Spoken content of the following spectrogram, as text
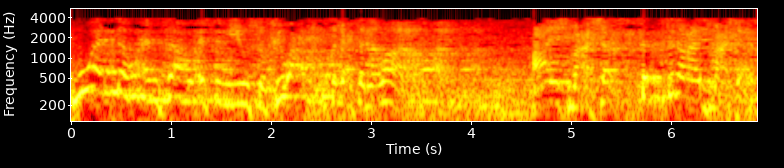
مو إنه أنساه اسم يوسف في واحد سبع سنوات عايش مع شخص. سنة عايش مع شخص؟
